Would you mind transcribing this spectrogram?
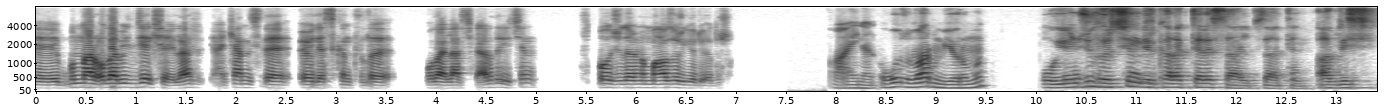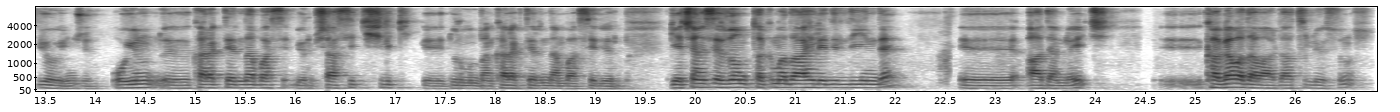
e, bunlar olabilecek şeyler. Yani kendisi de öyle sıkıntılı olaylar çıkardığı için futbolcularını mazur görüyordur. Aynen. Oğuz var mı bir yorumun? Oyuncu hırçın bir karaktere sahip zaten. Agresif bir oyuncu. Oyun e, karakterinden bahsetmiyorum. Şahsi kişilik e, durumundan, karakterinden bahsediyorum. Geçen sezon takıma dahil edildiğinde e, Adem Laiç, e, Kagawa da vardı hatırlıyorsunuz.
